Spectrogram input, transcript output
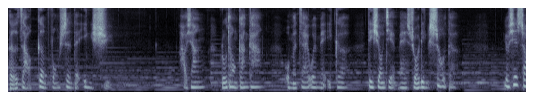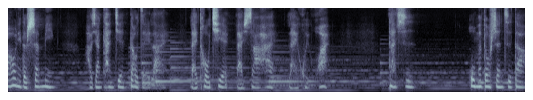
得到更丰盛的应许，好像如同刚刚我们在为每一个弟兄姐妹所领受的。有些时候，你的生命好像看见盗贼来，来偷窃、来杀害、来毁坏，但是我们都深知道，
